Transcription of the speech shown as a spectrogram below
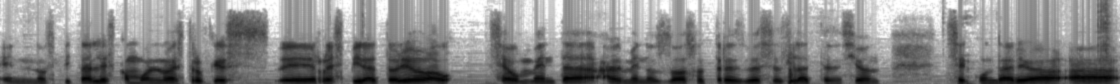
en- hospitales como el nuestro, que es eh, respiratorio, se aumenta al menos dos o tres veces la atención secundaria a,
